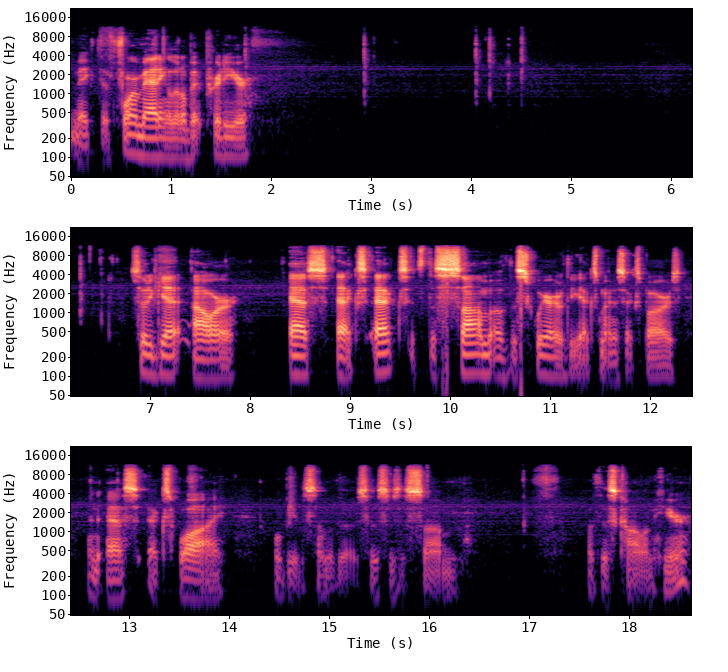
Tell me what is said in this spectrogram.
make the formatting a little bit prettier. So to get our sxx, it's the sum of the square of the x minus x bars, and sxy will be the sum of those. So this is the sum of this column here.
